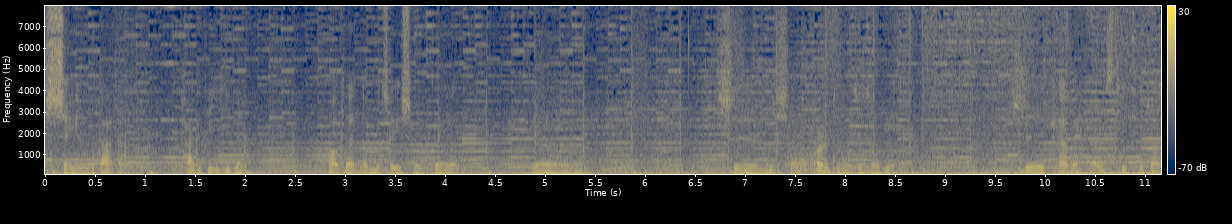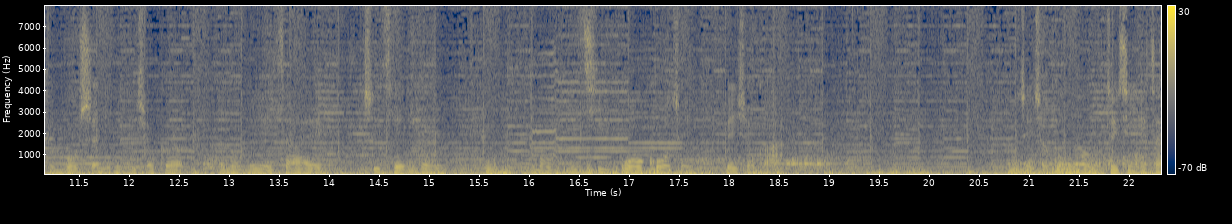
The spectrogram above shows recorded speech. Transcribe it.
谁那么大胆排了第一呢？好的，那么这一首歌，呃。是一首二度合作作品，是 Kevin Harris 最新专辑《Motion》里面的一首歌。那么我也在之前的某一期播过这这一首歌啊。这首歌呢，我最近也在。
